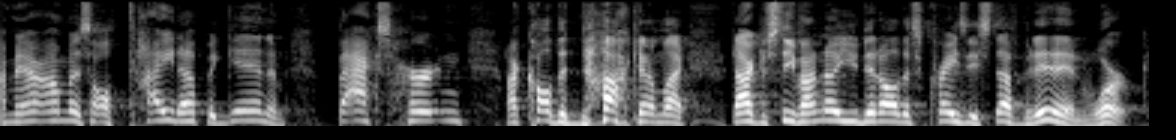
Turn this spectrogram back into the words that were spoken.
I mean, I'm just all tied up again, and back's hurting. I called the doc, and I'm like, Dr. Steve, I know you did all this crazy stuff, but it didn't work.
